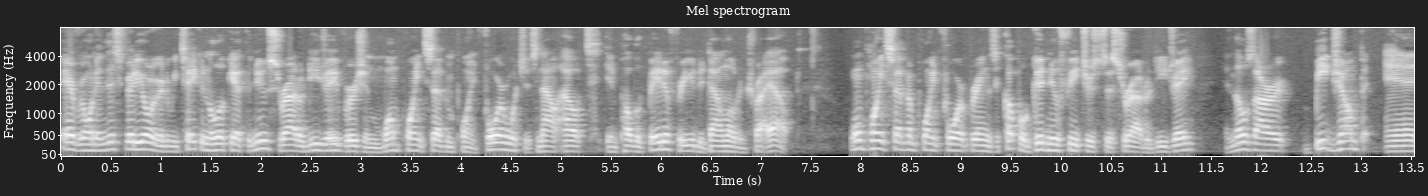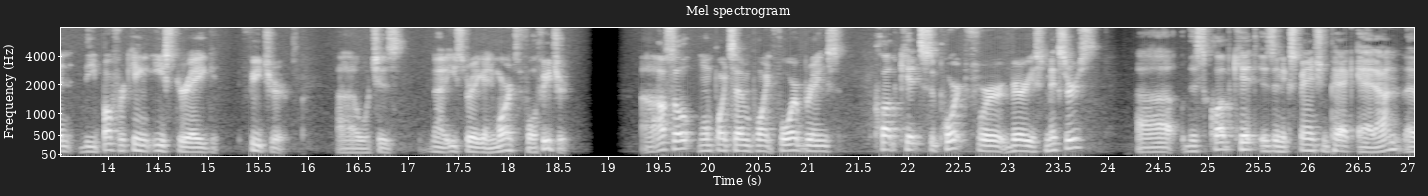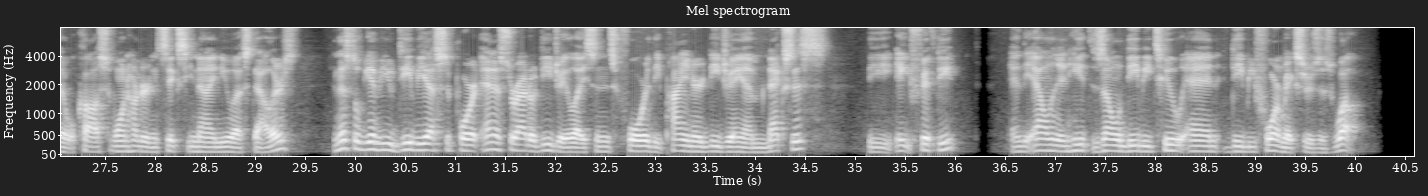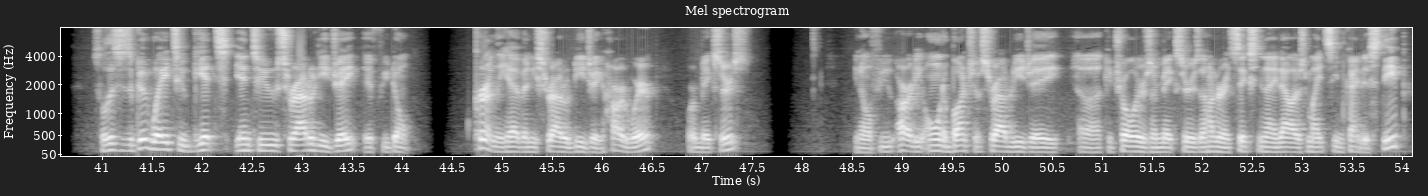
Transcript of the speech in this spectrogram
Hey everyone, in this video we're going to be taking a look at the new Serato DJ version 1.7.4 which is now out in public beta for you to download and try out. 1.7.4 brings a couple good new features to Serato DJ and those are Beat Jump and the Buffer King Easter Egg feature uh, which is not Easter egg anymore, it's a full feature. Uh, also, 1.7.4 brings club kit support for various mixers. Uh, this club kit is an expansion pack add-on that will cost 169 US dollars. And this will give you DVS support and a Serato DJ license for the Pioneer DJM Nexus, the 850, and the Allen and Heath Xone DB2 and DB4 mixers as well. So this is a good way to get into Serato DJ if you don't currently have any Serato DJ hardware or mixers. You know, if you already own a bunch of Serato DJ uh, controllers or mixers, $169 might seem kind of steep.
